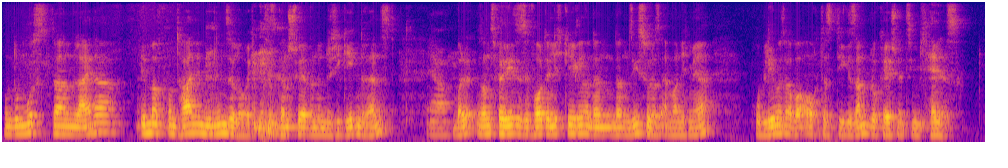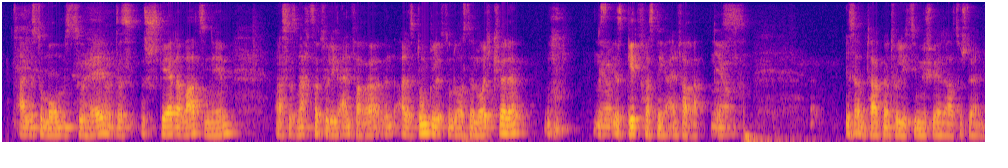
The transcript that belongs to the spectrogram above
Und du musst dann leider immer frontal in die Linse leuchten. Das ist ganz schwer, wenn du durch die Gegend rennst. Ja. Weil sonst verliert es sofort den Lichtkegel und dann, dann siehst du das einfach nicht mehr. Problem ist aber auch, dass die Gesamtlocation ziemlich hell ist. Alles drumherum ist zu hell und das ist schwer da wahrzunehmen. Das ist nachts natürlich einfacher, wenn alles dunkel ist und du hast eine Leuchtquelle. Es, ja. es geht fast nicht einfacher. Das ja. ist am Tag natürlich ziemlich schwer darzustellen.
